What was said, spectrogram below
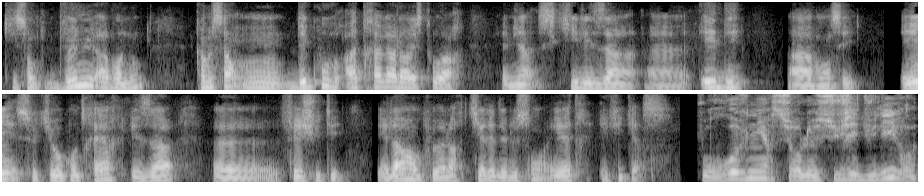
qui sont venus avant nous. Comme ça, on découvre à travers leur histoire eh bien, ce qui les a euh, aidés à avancer et ce qui, au contraire, les a euh, fait chuter. Et là, on peut alors tirer des leçons et être efficace. Pour revenir sur le sujet du livre,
